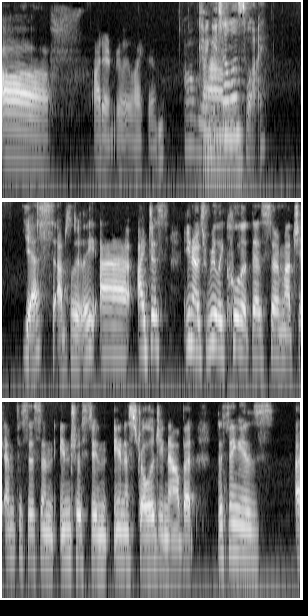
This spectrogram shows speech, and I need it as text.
Ah, i don't really like them oh, really? Can you tell us why? Yes, absolutely. Uh, I just, you know, it's really cool that there's so much emphasis and interest in, in astrology now. But the thing is, a,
